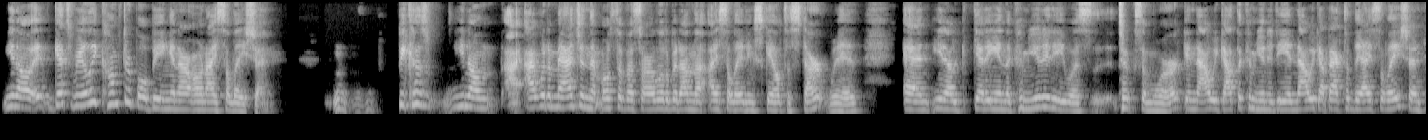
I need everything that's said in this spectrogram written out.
You know it gets really comfortable being in our own isolation. Because you know I, I would imagine that most of us are a little bit on the isolating scale to start with and you know getting in the community was took some work and now we got the community and now we got back to the isolation.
